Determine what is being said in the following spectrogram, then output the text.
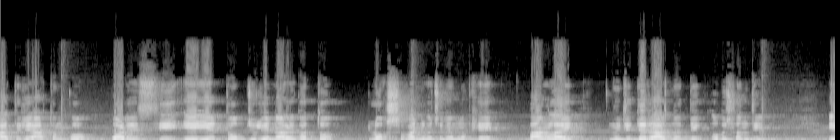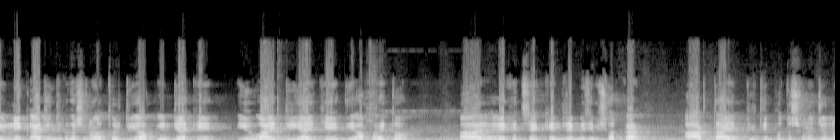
বাতিলে আতঙ্ক, পরে সিএএ টোপ ঝুলিয়ে নাগরিকত্ব। লোকসভা নির্বাচনের মুখে বাংলায় নিজেদের রাজনৈতিক অভিসন্ধি। ইউনিক আইডেন্টিফিকেশন অথরিটি অফ ইন্ডিয়াকে ইউআইডিআইকে দিয়ে অব্যাহত রেখেছে কেন্দ্রের বিজেপি সরকার। আর তাই ভীতি প্রদর্শনের জন্য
